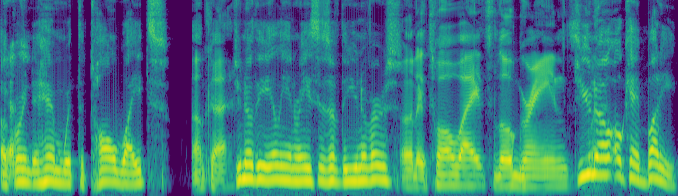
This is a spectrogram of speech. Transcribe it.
according to him, with the tall whites. Okay. Do you know the alien races of the universe? Oh, they tall whites, low greens. Do you know? Okay, buddy.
